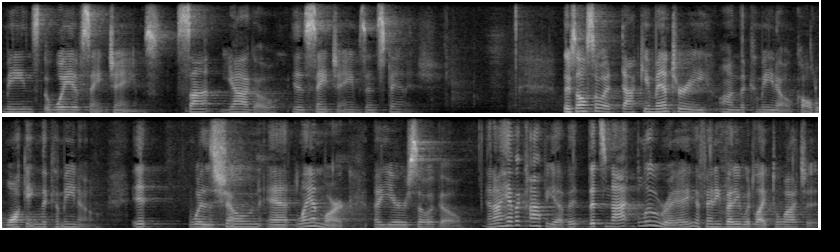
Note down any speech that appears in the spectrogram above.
means the way of St. James. Santiago is St. James in Spanish. There's also a documentary on the Camino called Walking the Camino. It was shown at Landmark a year or so ago. And I have a copy of it that's not Blu ray if anybody would like to watch it.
